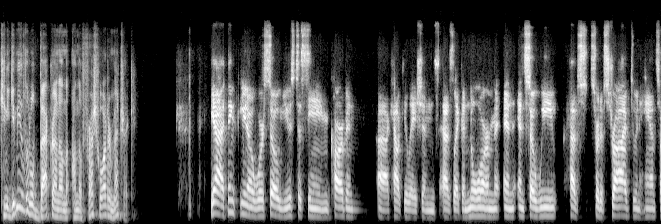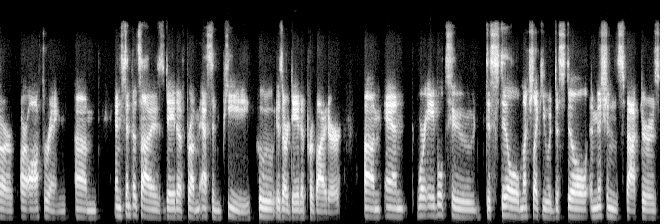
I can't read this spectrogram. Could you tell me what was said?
can you give me a little background on the, on the freshwater metric? Yeah, I think you know we're so used to seeing carbon uh, calculations as like a norm, and and so we have sort of strived to enhance our our offering um, and synthesize data from S&P, who is our data provider, um, and we're able to distill, much like you would distill emissions factors,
